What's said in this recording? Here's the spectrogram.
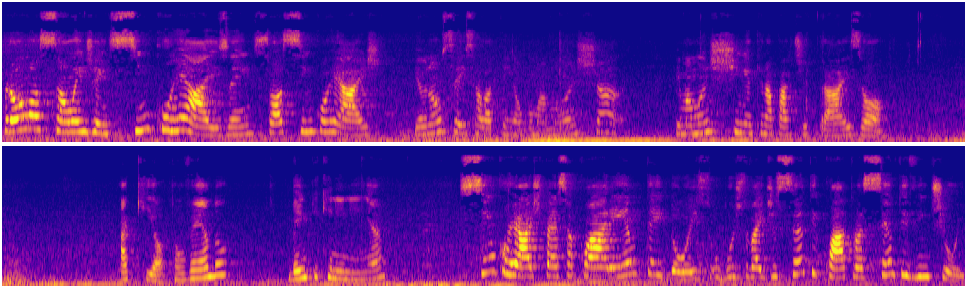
Promoção, hein, gente? 5 reais, hein? Só 5 reais. Eu não sei se ela tem alguma mancha. Tem uma manchinha aqui na parte de trás, ó. Aqui, ó. Estão vendo? Bem pequenininha. 5 reais, peça 42. O busto vai de 104 a 128.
